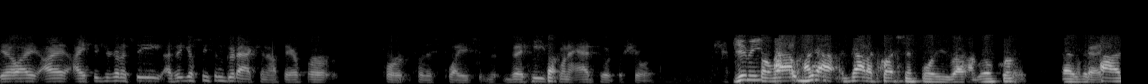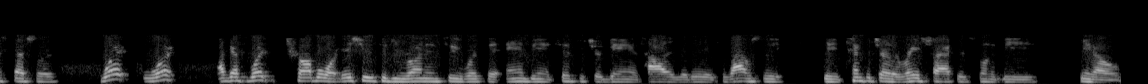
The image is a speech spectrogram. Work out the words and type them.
you know, I, I, I think you're going to see. I think you'll see some good action out there for for for this place. The heat's going to add to it for sure. Jimmy, So Rob, I got I got a question for you, Rob, real quick. As Okay. a tire specialist, what what I guess what trouble or issue could you run into with the ambient temperature being as high as it is? Because obviously the temperature of the racetrack is going to be, you know,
